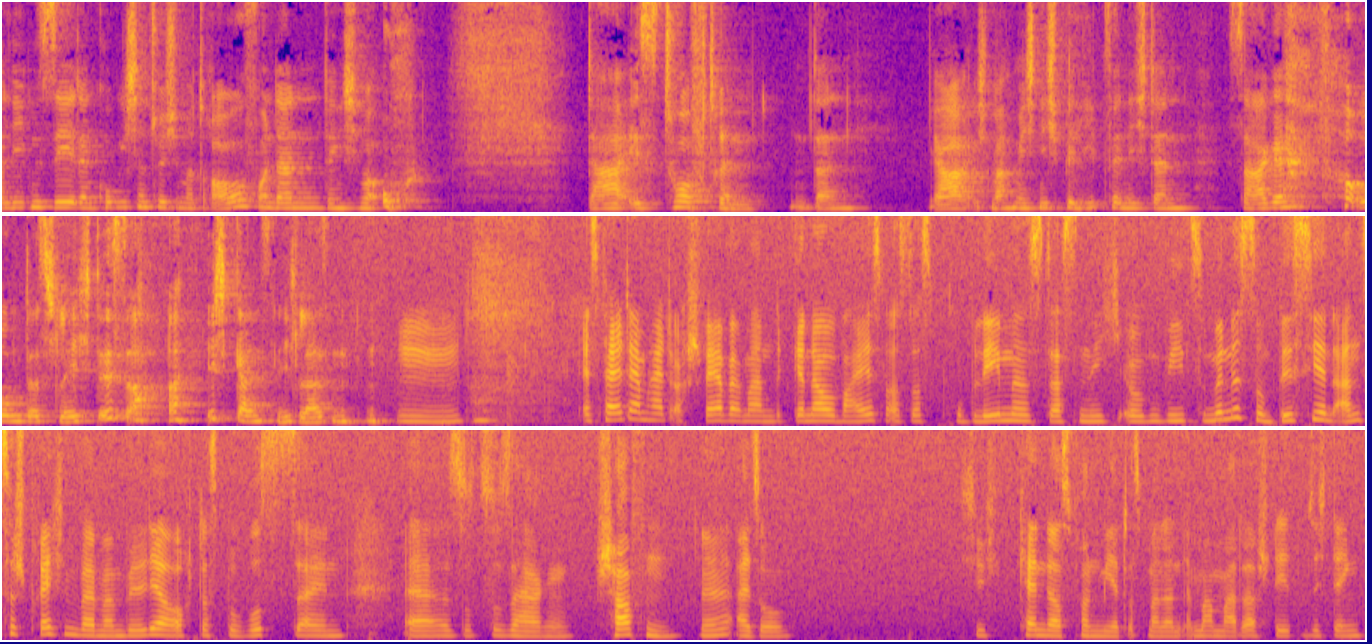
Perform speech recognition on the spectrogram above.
liegen sehe, dann gucke ich natürlich immer drauf und dann denke ich immer, oh, da ist Torf drin. Und dann, ja, ich mache mich nicht beliebt, wenn ich dann sage, warum das schlecht ist, aber ich kann es nicht lassen. Mhm. Es fällt einem halt auch schwer, wenn man genau weiß, was das Problem ist, das nicht irgendwie zumindest so ein bisschen anzusprechen, weil man will ja auch das Bewusstsein äh, sozusagen schaffen. Ne? Also ich, ich kenne das von mir, dass man dann immer mal da steht und sich denkt,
